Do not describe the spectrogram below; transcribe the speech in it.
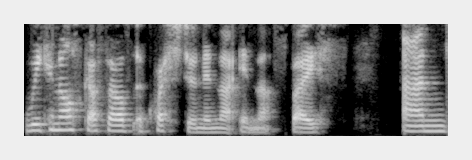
we can ask ourselves a question in that in that space and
